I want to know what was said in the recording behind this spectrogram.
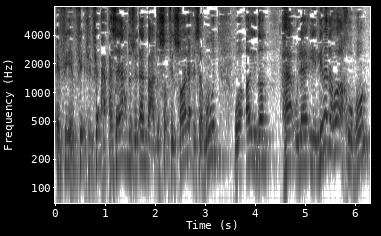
في, في, في, في سيحدث الآن بعد في صالح في ثمود وأيضا هؤلاء لماذا هو أخوهم؟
